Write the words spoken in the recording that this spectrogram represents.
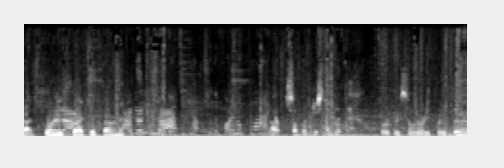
Got 20 seconds on it. And Team is to capture the final flag. Oh, someone just did it. Perfect, someone already put it there.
